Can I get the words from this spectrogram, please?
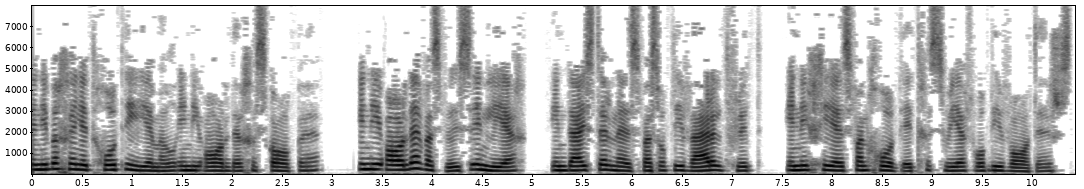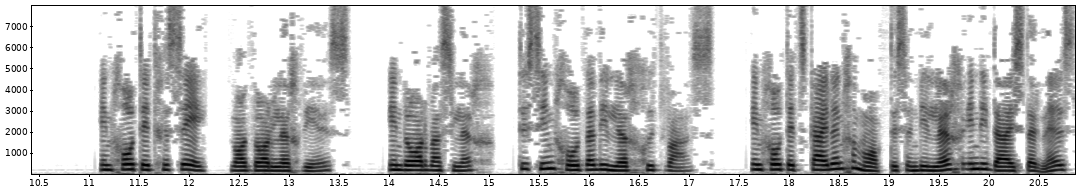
In die begin het God die hemel in die aarde geskapen. In die aarde was woes en leeg, en duisternis was op die wereldvloed, en die gees van God het gesweef op die waters. En God het gesê, laat daar lig wees, en daar was lig, te zien God dat die lig goed was. En God het scheiden gemaakt tussen die lig en die duisternis,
